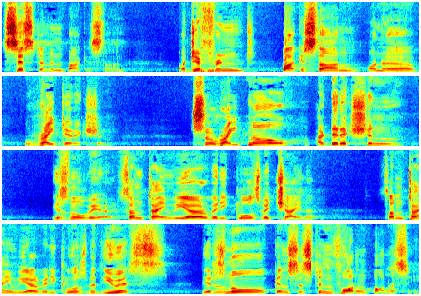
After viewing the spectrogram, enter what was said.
system in Pakistan, a different Pakistan on a right direction. So right now, our direction is nowhere. Sometime we are very close with China. Sometime we are very close with US. There is no consistent foreign policy.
